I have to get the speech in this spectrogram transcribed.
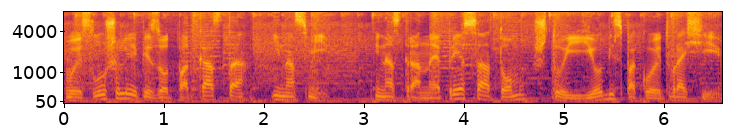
Вы слушали эпизод подкаста «И на СМИ». Иностранная пресса о том, что ее беспокоит в России.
